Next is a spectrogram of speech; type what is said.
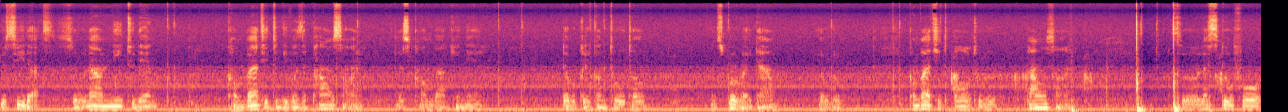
you see that. So we now need to then convert it to give us the pound sign. Let's come back in here double click on total and scroll right down. There we go. Convert it all to pound sign. So let's go for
